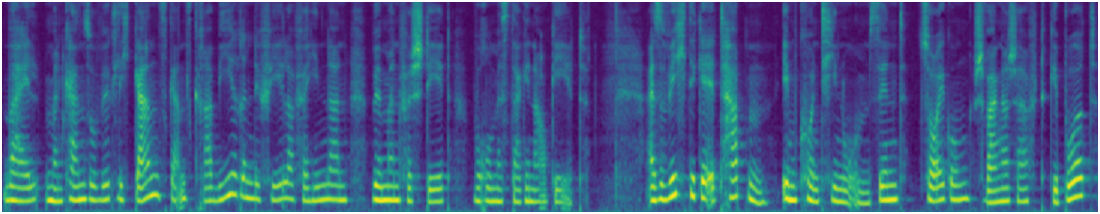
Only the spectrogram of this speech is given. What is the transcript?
weil man kann so wirklich ganz, ganz gravierende Fehler verhindern, wenn man versteht, worum es da genau geht. Also wichtige Etappen im Kontinuum sind Zeugung, Schwangerschaft, Geburt,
